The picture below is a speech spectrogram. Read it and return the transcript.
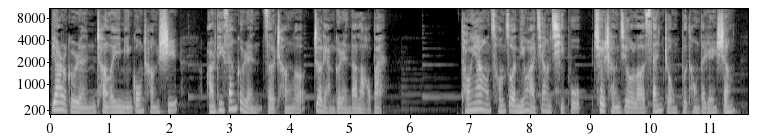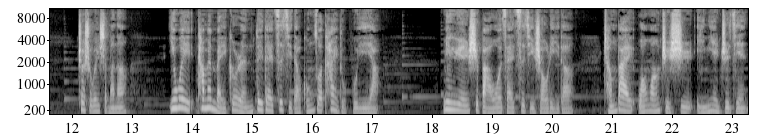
第二个人成了一名工程师，而第三个人则成了这两个人的老板。同样从做泥瓦匠起步，却成就了三种不同的人生，这是为什么呢？因为他们每个人对待自己的工作态度不一样，命运是把握在自己手里的，成败往往只是一念之间，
